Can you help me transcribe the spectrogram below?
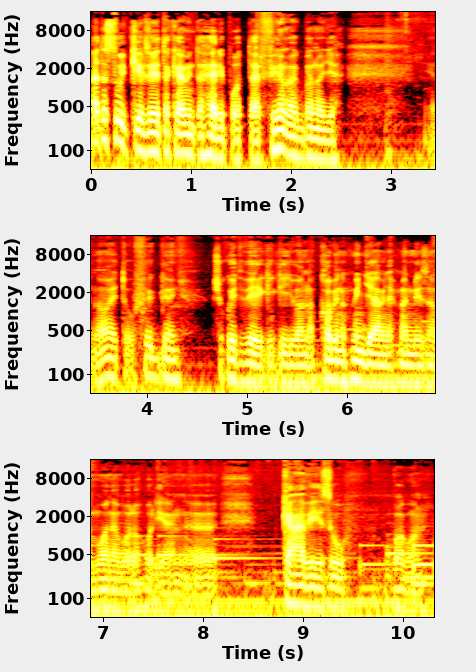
Hát ezt úgy képzeljétek el, mint a Harry Potter filmekben, ugye ilyen ajtó, függöny, és akkor itt végig így vannak kabinok, mindjárt megyek, megnézem, van-e valahol ilyen ö, kávézó vagon.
